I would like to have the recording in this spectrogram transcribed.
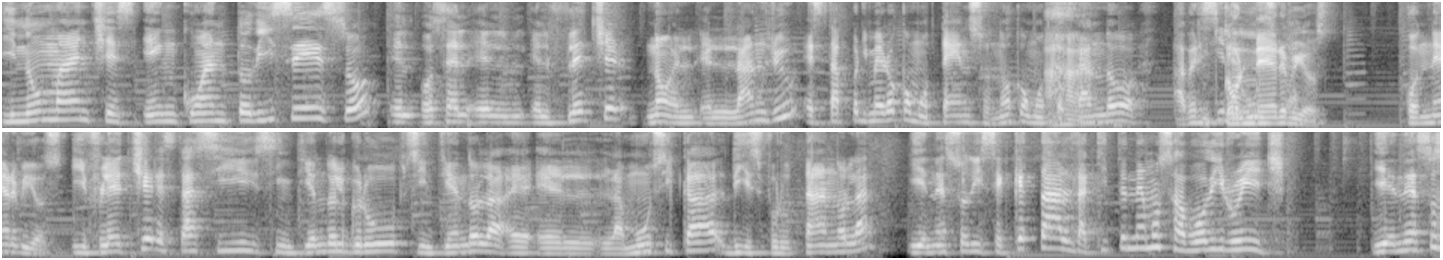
Y no manches, en cuanto dice eso, el, o sea, el, el- el Fletcher, no, el, el Andrew está primero como tenso, ¿no? Como Ajá. tocando, a ver si le Con gusta nervios. con nervios. Y Fletcher está así sintiendo el groove, sintiendo la, eh, la música, disfrutándola. Y en eso dice, ¿qué tal? Aquí tenemos a Body Rich. Y en eso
